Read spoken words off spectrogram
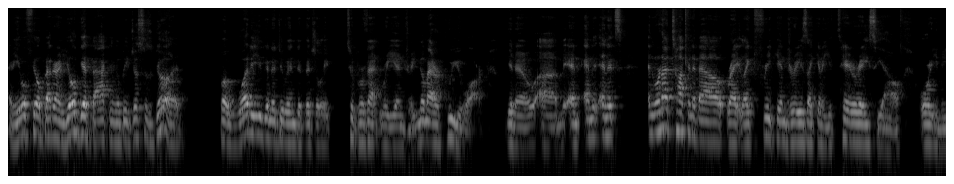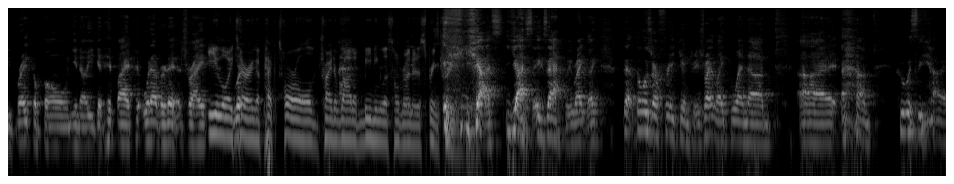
and you'll feel better and you'll get back and you'll be just as good. But what are you going to do individually to prevent re-injury, no matter who you are? You know, um, and and and it's and we're not talking about right like freak injuries like you know you tear your acl or you know you break a bone you know you get hit by a pit whatever it is right eloy we're, tearing a pectoral trying to rob a meaningless home run in a spring training yes yes exactly right like th- those are freak injuries right like when um uh um, who was the uh,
